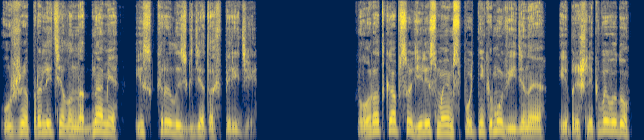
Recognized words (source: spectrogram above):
уже пролетела над нами и скрылась где-то впереди. Коротко обсудили с моим спутником увиденное и пришли к выводу,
